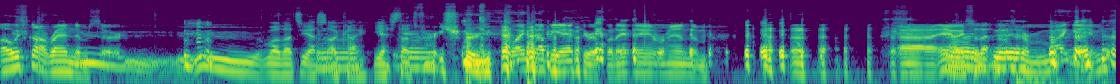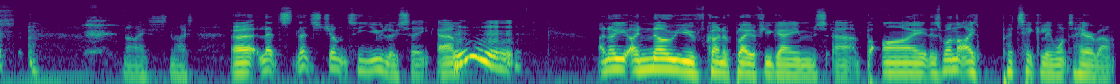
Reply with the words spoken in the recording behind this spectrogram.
Oh, it's not random, sir. Well, that's yes. Uh, Okay, yes, that's yeah. very true. Might not be accurate, but it ain't random. Uh, anyway, so that, those are my games. nice, nice. Uh, let's let's jump to you, Lucy. Um, Mm. I know you. I know you've kind of played a few games, uh, but I there's one that I particularly want to hear about,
